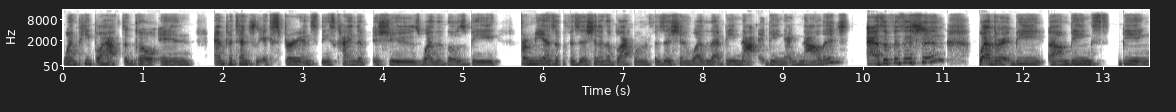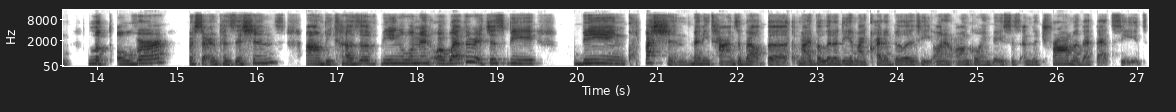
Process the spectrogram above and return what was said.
when people have to go in and potentially experience these kind of issues, whether those be for me as a physician, as a Black woman physician, whether that be not being acknowledged as a physician, whether it be um, being being looked over for certain positions um, because of being a woman, or whether it just be being questioned many times about the my validity and my credibility on an ongoing basis and the trauma that that seeds.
